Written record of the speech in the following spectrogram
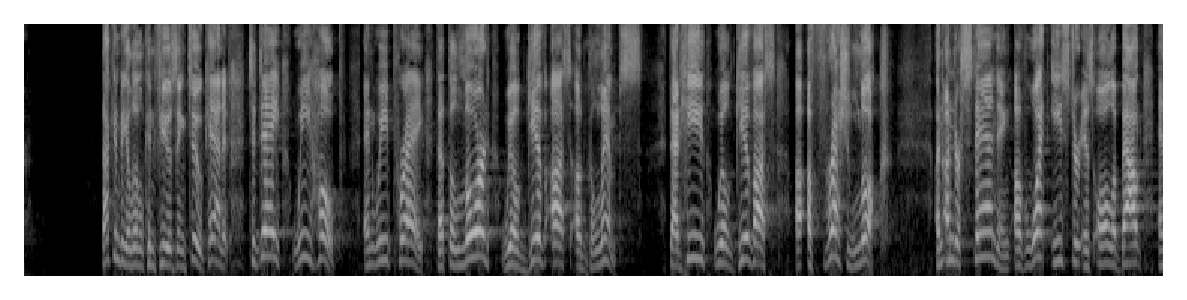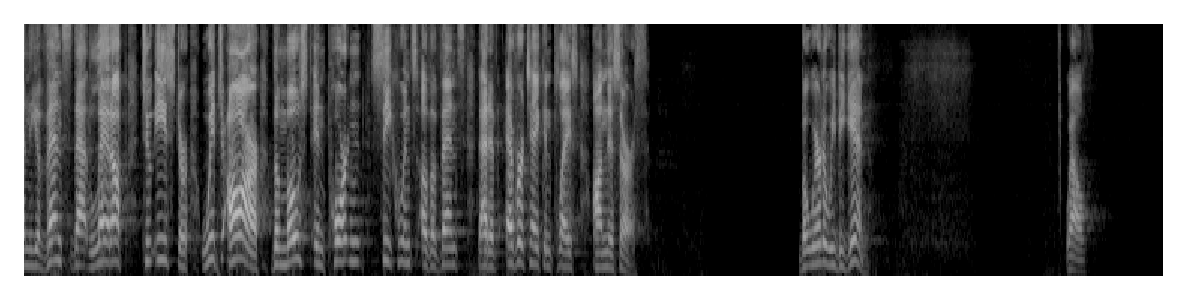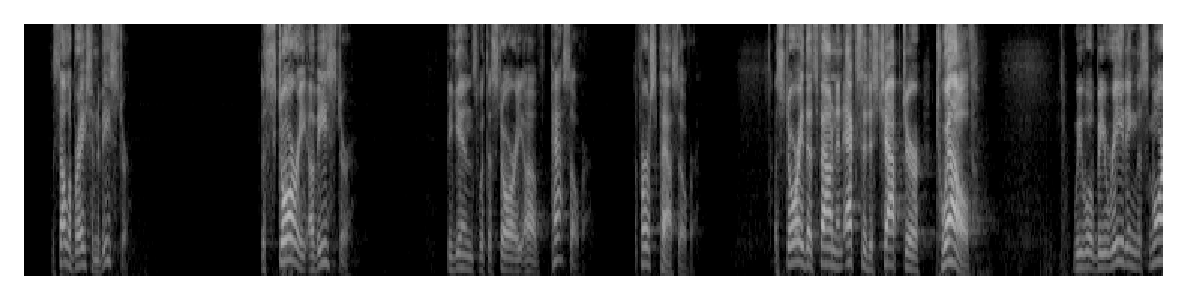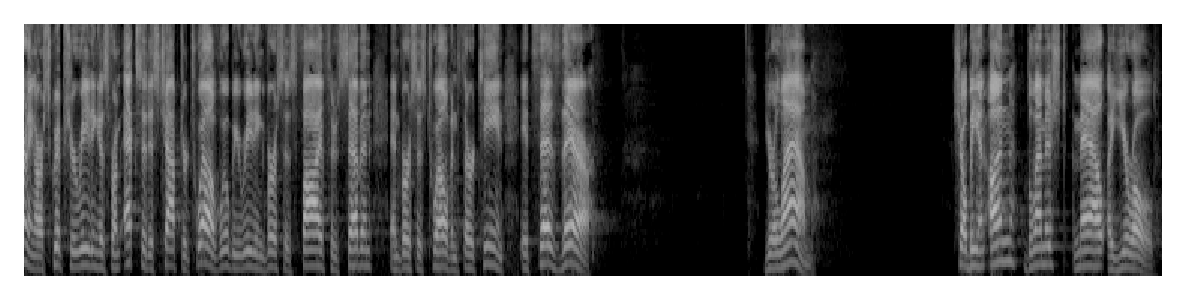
That can be a little confusing too, can it? Today, we hope and we pray that the Lord will give us a glimpse, that He will give us a, a fresh look an understanding of what Easter is all about and the events that led up to Easter, which are the most important sequence of events that have ever taken place on this earth. But where do we begin? Well, the celebration of Easter. The story of Easter begins with the story of Passover, the first Passover a story that's found in Exodus chapter 12. We will be reading this morning, our scripture reading is from Exodus chapter 12. We'll be reading verses 5 through 7 and verses 12 and 13. It says there, Your lamb shall be an unblemished male a year old.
